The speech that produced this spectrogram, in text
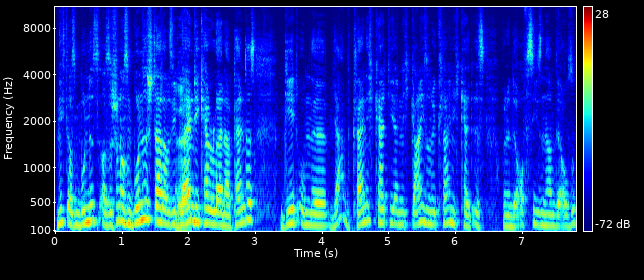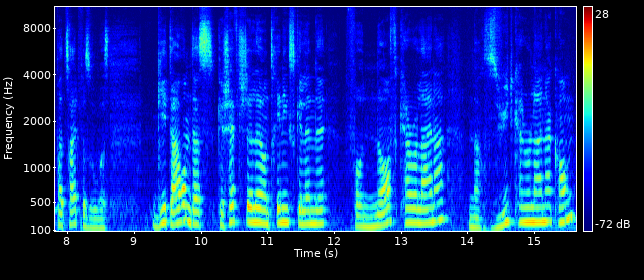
nicht aus dem Bundes, also schon aus dem Bundesstaat, aber sie bleiben ja. die Carolina Panthers. Geht um eine ja, Kleinigkeit, die ja nicht gar nicht so eine Kleinigkeit ist. Und in der Offseason haben wir auch super Zeit für sowas. Geht darum, dass Geschäftsstelle und Trainingsgelände von North Carolina nach Südcarolina kommen.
